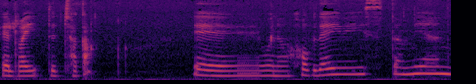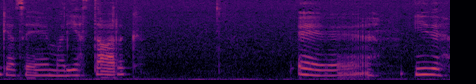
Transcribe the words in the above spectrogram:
El Rey de Chaka. Eh, bueno, Hope Davis también, que hace María Stark. Y después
